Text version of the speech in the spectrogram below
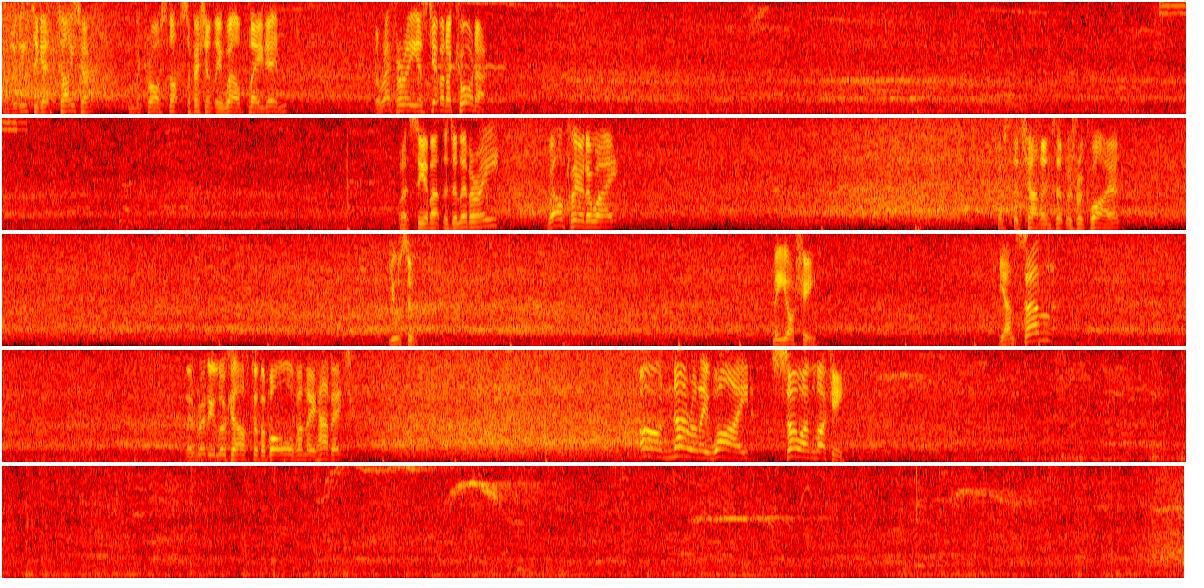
And they need to get tighter, and the cross not sufficiently well played in. The referee has given a corner. Let's see about the delivery. Well cleared away. Just the challenge that was required. Yusuf. Miyoshi. Janssen. They really look after the ball when they have it. Oh, narrowly wide. So unlucky.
